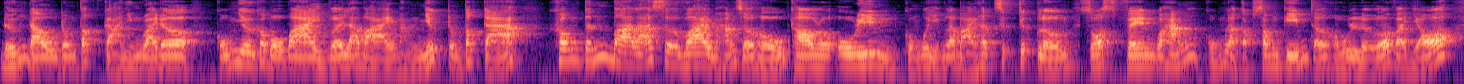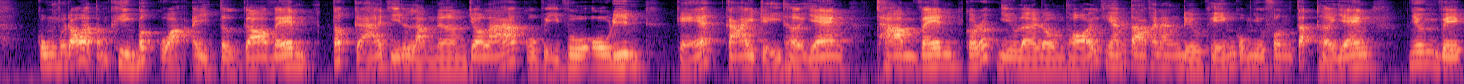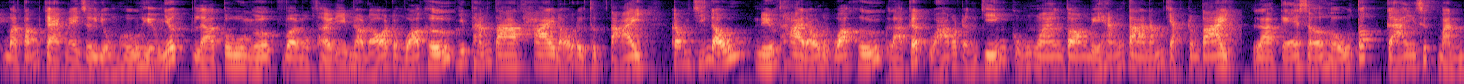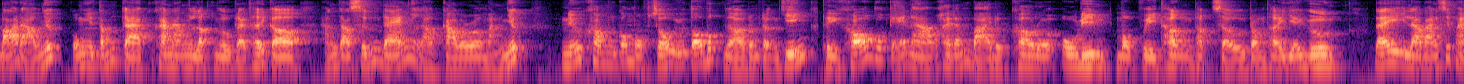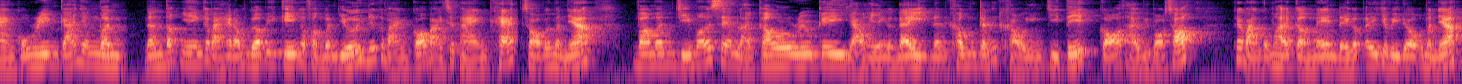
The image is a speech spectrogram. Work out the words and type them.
Đứng đầu trong tất cả những rider cũng như có bộ bài với lá bài mạnh nhất trong tất cả. Không tính ba lá sơ vai mà hắn sở hữu, Kauro Odin cũng có những lá bài hết sức chất lượng. Swordsven của hắn cũng là cặp song kiếm sở hữu lửa và gió. Cùng với đó là tấm khiên bất hoại từ Garven. Tất cả chỉ là làm nền cho lá của vị vua Odin, kẻ cai trị thời gian. Time Ven có rất nhiều lời đồn thổi khi hắn ta khả năng điều khiển cũng như phân tách thời gian nhưng việc mà tấm cạc này sử dụng hữu hiệu nhất là tua ngược về một thời điểm nào đó trong quá khứ giúp hắn ta thay đổi được thực tại. Trong chiến đấu nếu thay đổi được quá khứ là kết quả của trận chiến cũng hoàn toàn bị hắn ta nắm chặt trong tay. Là kẻ sở hữu tất cả những sức mạnh bá đạo nhất cũng như tấm cạc có khả năng lật ngược lại thế cờ hắn ta xứng đáng là cowboy mạnh nhất. Nếu không có một số yếu tố bất ngờ trong trận chiến thì khó có kẻ nào có thể đánh bại được Coder Odin, một vị thần thật sự trong thế giới gương. Đây là bảng xếp hạng của riêng cá nhân mình, nên tất nhiên các bạn hãy đóng góp ý kiến ở phần bên dưới nếu các bạn có bảng xếp hạng khác so với mình nhé. Và mình chỉ mới xem lại câu Ryuki dạo thời gian gần đây nên không tránh khỏi những chi tiết có thể bị bỏ sót. Các bạn cũng hãy comment để góp ý cho video của mình nhé.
